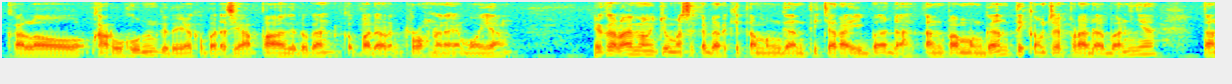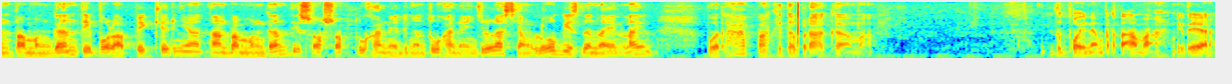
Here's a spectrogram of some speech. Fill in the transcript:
kalau karuhun gitu ya kepada siapa gitu kan kepada roh nenek moyang Ya kalau emang cuma sekedar kita mengganti cara ibadah tanpa mengganti konsep peradabannya, tanpa mengganti pola pikirnya, tanpa mengganti sosok Tuhannya dengan Tuhan yang jelas, yang logis dan lain-lain, buat apa kita beragama? Itu poin yang pertama, gitu ya.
